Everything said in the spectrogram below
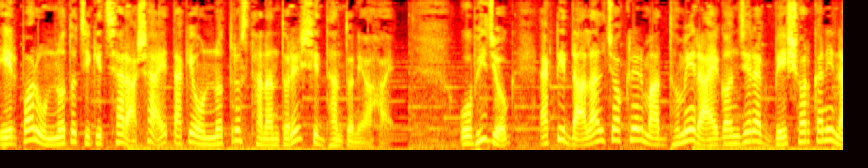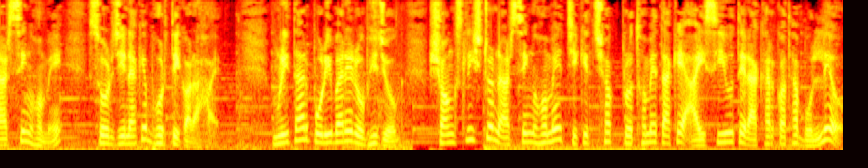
এরপর উন্নত চিকিৎসার আশায় তাকে অন্যত্র স্থানান্তরের সিদ্ধান্ত নেওয়া হয়। অভিযোগ, একটি দালাল চক্রের মাধ্যমে রায়গঞ্জের এক বেসরকারি নার্সিংহোমে সর্জিনাকে ভর্তি করা হয়। মৃতার পরিবারের অভিযোগ, সংশ্লিষ্ট নার্সিংহোমে চিকিৎসক প্রথমে তাকে আইসিইউতে রাখার কথা বললেও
